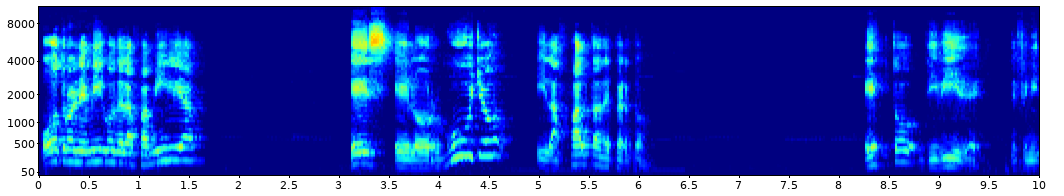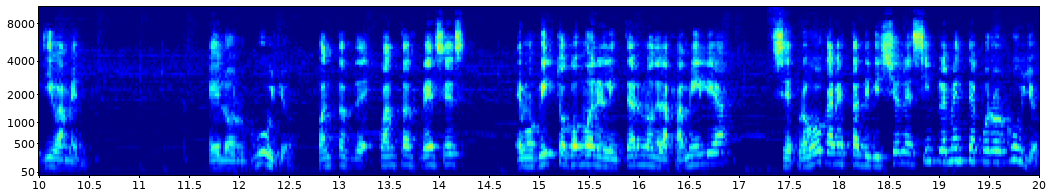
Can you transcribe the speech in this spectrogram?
Otro enemigo de la familia es el orgullo y la falta de perdón. Esto divide definitivamente. El orgullo. ¿Cuántas, ¿Cuántas veces hemos visto cómo en el interno de la familia se provocan estas divisiones simplemente por orgullo?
